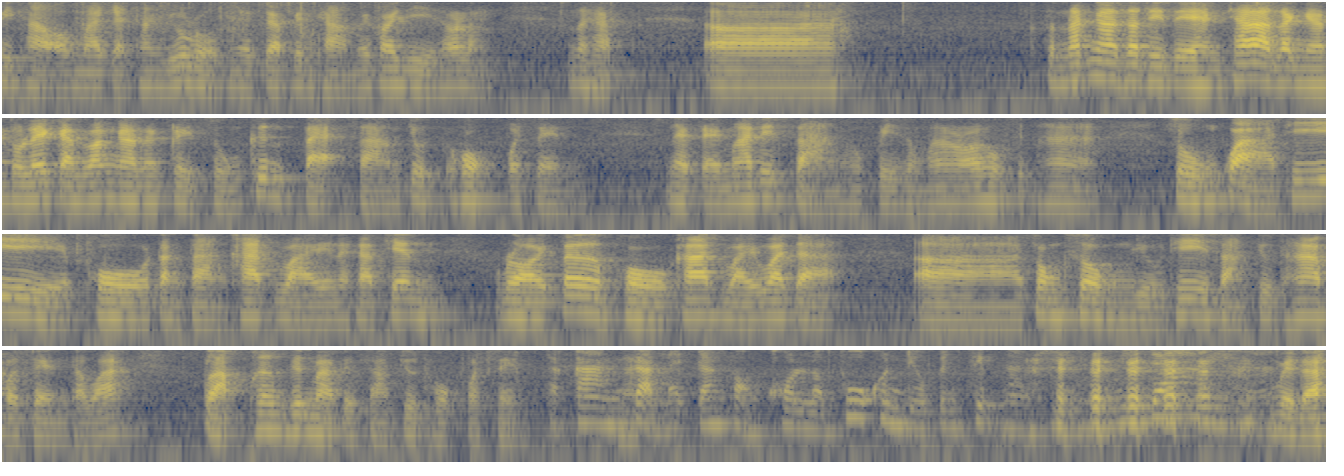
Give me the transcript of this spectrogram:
มีข่าวออกมาจากทางยุโรปเนี่ยจะเป็นข่าวไม่ค่อยดีเท่าไหร่นะครับ สำนักงานสถิติแห่งชาติรายงานตัวเลขการว่างงานอังกฤษสูงขึ้นแตะ 3.6%ในไตรมาสที่ 3 ของปี 2565 สูงกว่าที่โพต่างๆ คาดไว้นะครับ เช่นรอยเตอร์โพคาดไว้ว่าจะทรงๆ อยู่ที่ 3.5%แต่ว่า กลับเพิ่มขึ้นมาเป็น 3.6%แต่การจัดรายการสองคนเราพูดคนเดียวเป็น 10 นาทีไม่ได้นะไม่ได้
